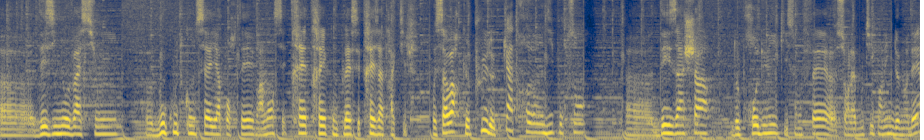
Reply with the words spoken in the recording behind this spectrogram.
euh, des innovations, euh, beaucoup de conseils apportés. Vraiment, c'est très très complet, c'est très attractif. Il faut savoir que plus de 90% euh, des achats de produits qui sont faits sur la boutique en ligne de Moder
